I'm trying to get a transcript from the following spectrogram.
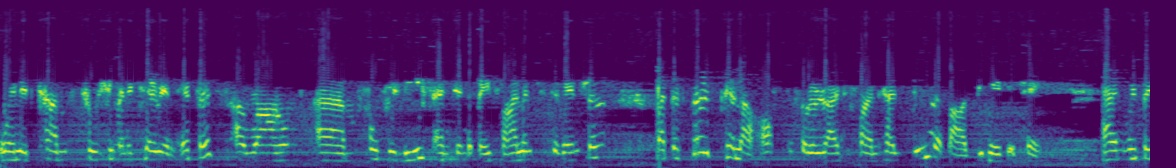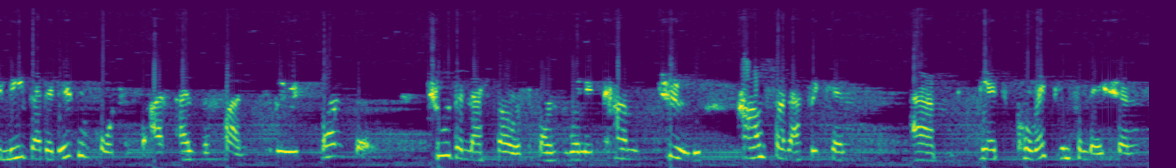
when it comes to humanitarian efforts around um, food relief and gender-based violence interventions. But the third pillar of the Solidarity Fund has been about behavior change. And we believe that it is important for us as the fund to be responsive to the national response when it comes to how South Africans um, get correct information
